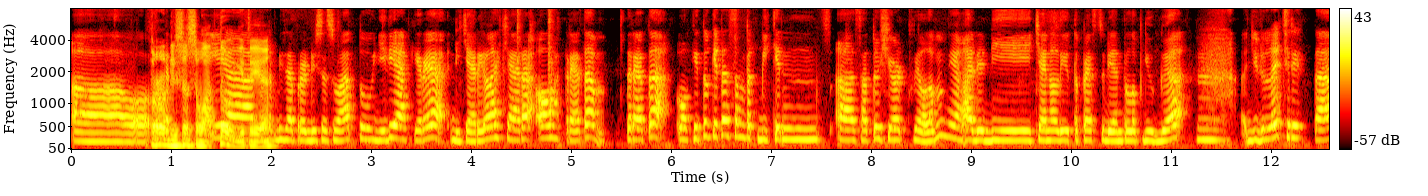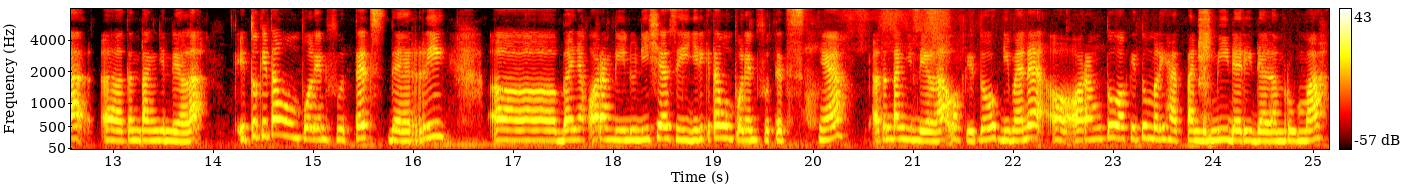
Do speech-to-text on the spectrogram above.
eh, produce sesuatu iya, gitu ya tetap bisa produce sesuatu. Jadi akhirnya dicarilah cara oh ternyata ternyata waktu itu kita sempat bikin uh, satu short film yang ada di channel YouTube Studian Teluk juga. Judulnya cerita uh, tentang jendela. Itu kita ngumpulin footage dari uh, banyak orang di Indonesia sih. Jadi kita ngumpulin footage-nya uh, tentang jendela waktu itu gimana uh, orang tuh waktu itu melihat pandemi dari dalam rumah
